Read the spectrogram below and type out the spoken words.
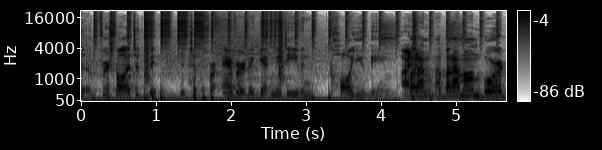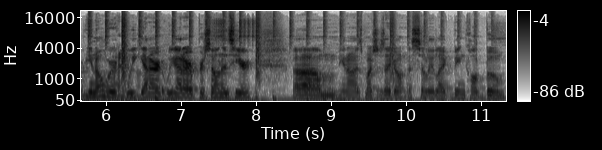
know, it, it took- first of all, it took it took forever to get me to even call you Beam. I but know. I'm but I'm on board. You know, we're, I we got our we got our personas here. Um, you know, as much as I don't necessarily like being called Boom,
